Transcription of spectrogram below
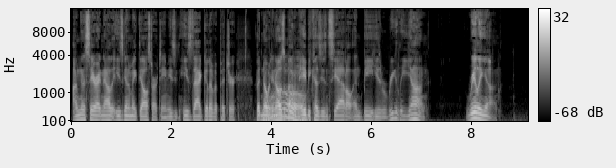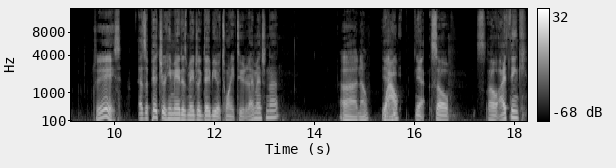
I'm going to say right now that he's going to make the All Star team. He's he's that good of a pitcher, but nobody knows about him. A because he's in Seattle, and B he's really young, really young. Jeez. As a pitcher, he made his major league debut at 22. Did I mention that? Uh, no. Yeah, wow. he- yeah. So, so I think,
